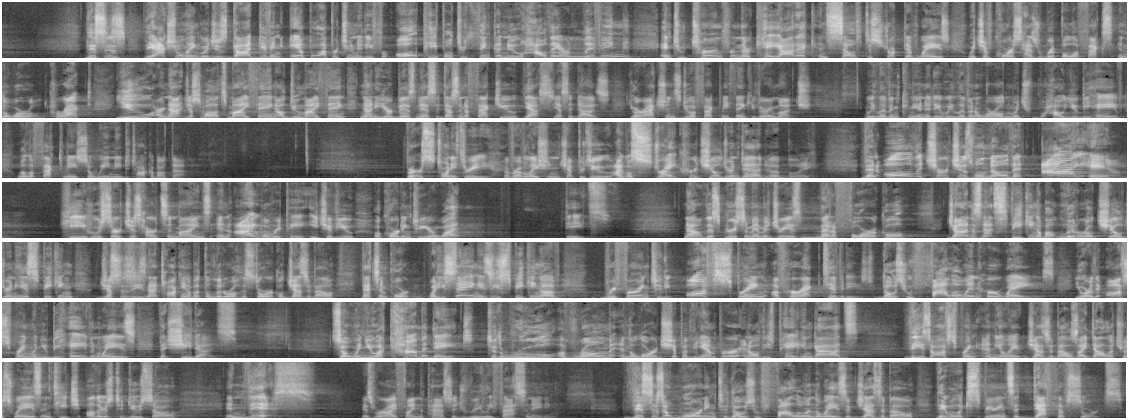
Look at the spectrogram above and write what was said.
This is the actual language is God giving ample opportunity for all people to think anew how they are living and to turn from their chaotic and self destructive ways, which of course has ripple effects in the world, correct? You are not just, well, it's my thing, I'll do my thing, none of your business, it doesn't affect you. Yes, yes, it does. Your actions do affect me. Thank you very much. We live in community, we live in a world in which how you behave will affect me, so we need to talk about that. Verse 23 of Revelation chapter 2 I will strike her children dead. Oh boy. Then all the churches will know that I am he who searches hearts and minds, and I will repay each of you according to your what? Deeds. Now, this gruesome imagery is metaphorical. John is not speaking about literal children. He is speaking, just as he's not talking about the literal historical Jezebel. That's important. What he's saying is he's speaking of referring to the offspring of her activities, those who follow in her ways. You are the offspring when you behave in ways that she does. So when you accommodate to the rule of Rome and the lordship of the emperor and all these pagan gods, these offspring emulate Jezebel's idolatrous ways and teach others to do so. And this is where I find the passage really fascinating. This is a warning to those who follow in the ways of Jezebel. They will experience a death of sorts.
